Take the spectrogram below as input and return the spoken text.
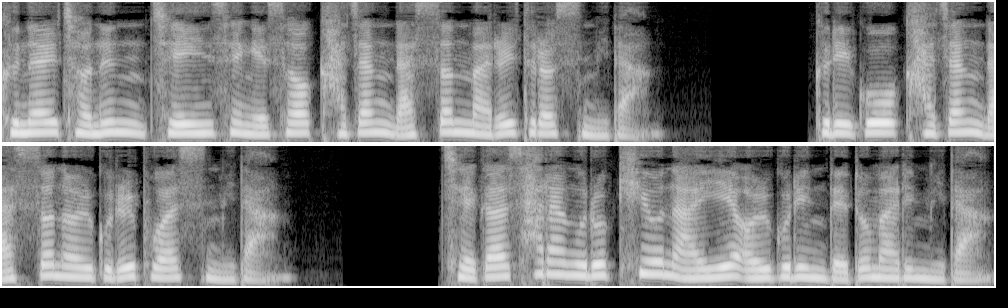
그날 저는 제 인생에서 가장 낯선 말을 들었습니다. 그리고 가장 낯선 얼굴을 보았습니다. 제가 사랑으로 키운 아이의 얼굴인데도 말입니다.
